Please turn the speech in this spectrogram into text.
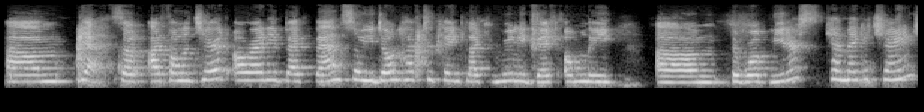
um, yeah, so I volunteered already back then. So you don't have to think like really big, only um, the world leaders can make a change.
